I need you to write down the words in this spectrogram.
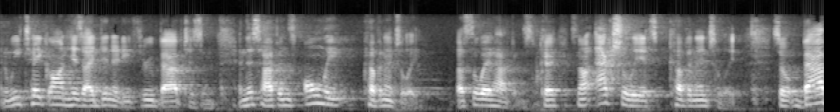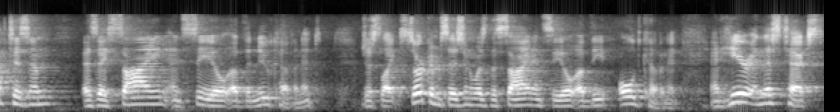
and we take on his identity through baptism. And this happens only covenantally. That's the way it happens. Okay? It's not actually, it's covenantally. So baptism is a sign and seal of the new covenant, just like circumcision was the sign and seal of the old covenant. And here in this text,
